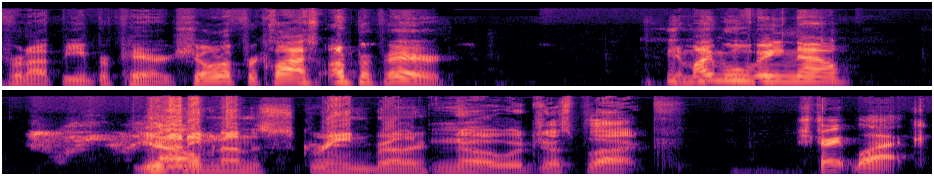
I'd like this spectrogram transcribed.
for not being prepared. Showing up for class unprepared. Am I moving now? You're not even on the screen, brother. No, we're just black. Straight black.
